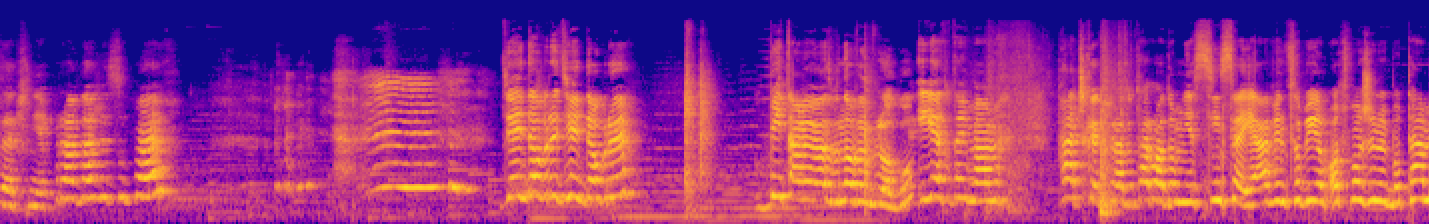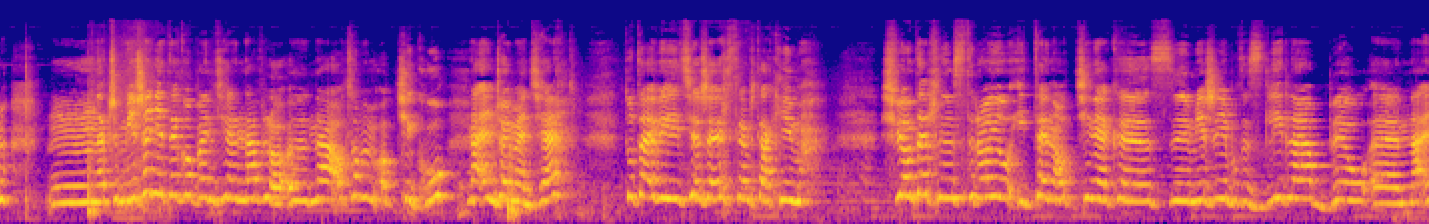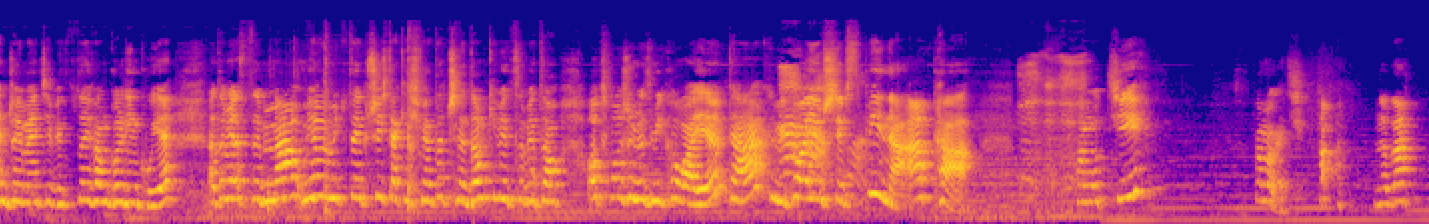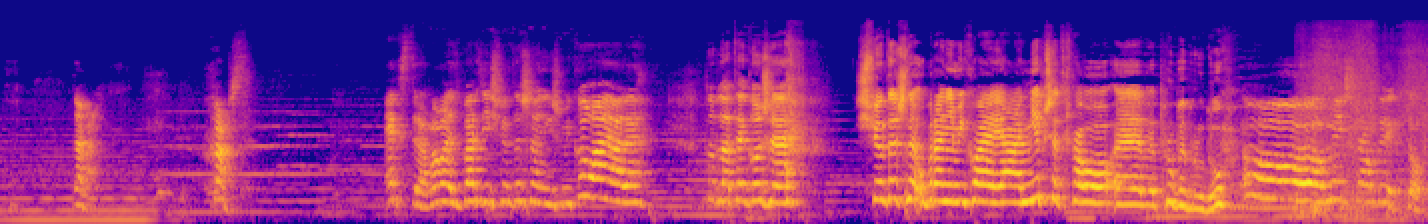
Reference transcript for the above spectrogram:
świątecznie, prawda, że super? Dzień dobry, dzień dobry. Witamy was w nowym vlogu. I ja tutaj mam paczkę, która dotarła do mnie z Sinseya, więc sobie ją otworzymy, bo tam, mm, znaczy mierzenie tego będzie na, vlo- na osobnym odcinku, na enjoymencie. Tutaj widzicie, że jestem w takim świątecznym stroju i ten odcinek e, z mierzeniem, bo to jest z Lidla, był e, na enjoymencie, więc tutaj wam go linkuję. Natomiast ma, miały mi tutaj przyjść takie świąteczne domki, więc sobie to otworzymy z Mikołajem. Tak, Mikołaj już się wspina, a pa! Pomóc ci? Pomogę ci. Ha, dobra? Dawaj. Hops. Ekstra, mama jest bardziej świąteczna niż Mikołaj, ale to dlatego, że świąteczne ubranie Mikołaja nie przetrwało e, próby brudu. O, myślałby kto,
